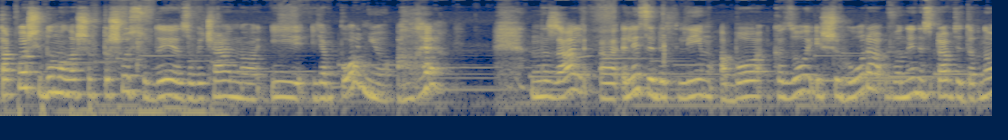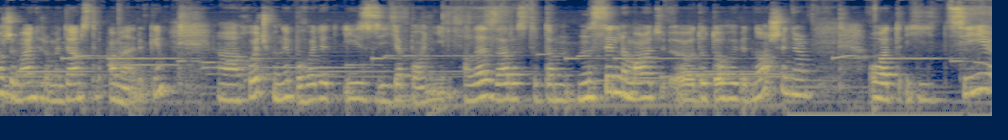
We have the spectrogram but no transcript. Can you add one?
Також я думала, що впишу сюди, звичайно, і Японію, але. На жаль, е, Елізабет Лім або Казуо і Шигура вони насправді давно вже мають громадянство Америки, е, хоч вони походять із Японії. Але зараз тут там не сильно мають е, до того відношення. От і ці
